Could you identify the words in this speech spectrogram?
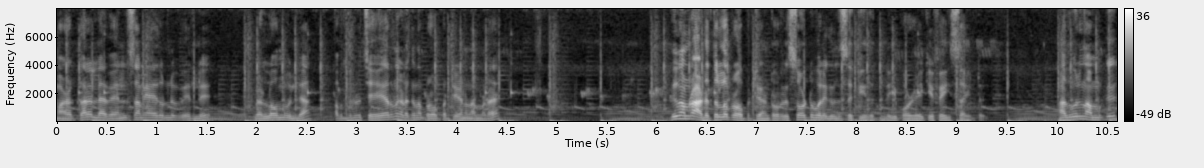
മഴക്കാലമല്ല വേനൽ സമയം ആയതുകൊണ്ട് പേരിൽ വെള്ളമൊന്നുമില്ല. അപ്പം ഇതിനോട് ചേർന്ന് കിടക്കുന്ന പ്രോപ്പർട്ടിയാണ് നമ്മുടെ ഇത് നമ്മുടെ അടുത്തുള്ള പ്രോപ്പർട്ടിയാണ് കേട്ടോ. റിസോർട്ട് പോലെ ഇതിൽ സെറ്റ് ചെയ്തിട്ടുണ്ട് ഈ പുഴയ്ക്ക് ഫേസ് ആയിട്ട്. അതുപോലെ നമുക്ക്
